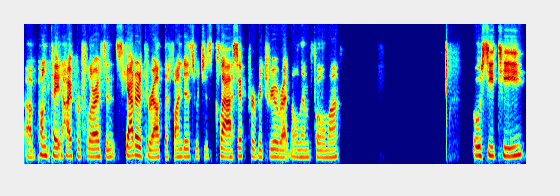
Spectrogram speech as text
uh, punctate hyperfluorescence scattered throughout the fundus, which is classic for vitreoretinal lymphoma. OCT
